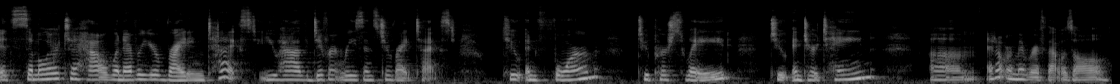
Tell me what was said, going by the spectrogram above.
it's similar to how, whenever you're writing text, you have different reasons to write text to inform, to persuade, to entertain. Um, I don't remember if that was all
